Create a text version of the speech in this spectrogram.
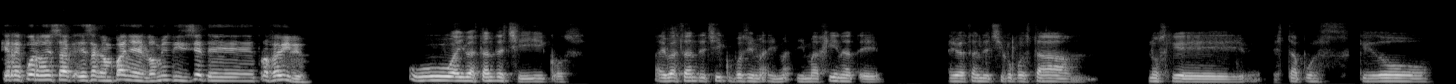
¿Qué recuerdo de esa, de esa campaña del 2017, profe Vilio? Uh, hay bastantes chicos. Hay bastantes chicos, pues imagínate, hay bastantes chicos, pues está los que está, pues quedó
